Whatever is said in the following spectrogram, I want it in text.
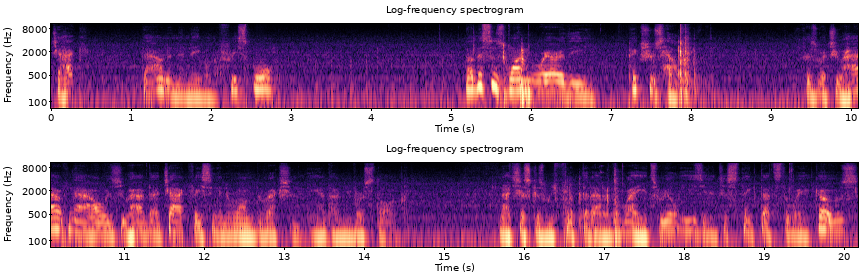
jack down and enable the free spool. Now this is one where the pictures help because what you have now is you have that jack facing in the wrong direction, the anti-reverse dog. And that's just because we flipped it out of the way. It's real easy to just think that's the way it goes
